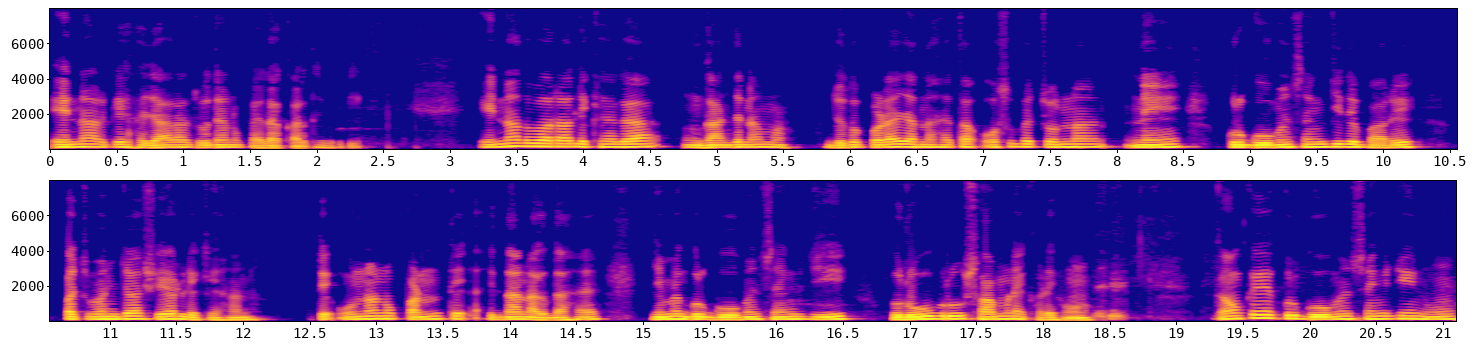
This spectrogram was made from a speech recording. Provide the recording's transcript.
ਇਹਨਾਂ ਵਰਗੇ ਹਜ਼ਾਰਾਂ ਯੋਧਿਆਂ ਨੂੰ ਪੈਦਾ ਕਰ ਦੇਵੇਗੀ। ਇਹਨਾਂ ਦੁਆਰਾ ਲਿਖਿਆ ਗਿਆ ਗੰਜਨਾਮਾ ਜਦੋਂ ਪੜ੍ਹਿਆ ਜਾਂਦਾ ਹੈ ਤਾਂ ਉਸ ਵਿੱਚ ਉਹਨਾਂ ਨੇ ਗੁਰੂ ਗੋਬਿੰਦ ਸਿੰਘ ਜੀ ਦੇ ਬਾਰੇ 55 ਸ਼ੇਅਰ ਲਿਖੇ ਹਨ ਤੇ ਉਹਨਾਂ ਨੂੰ ਪੜ੍ਹਨ ਤੇ ਇਦਾਂ ਲੱਗਦਾ ਹੈ ਜਿਵੇਂ ਗੁਰੂ ਗੋਬਿੰਦ ਸਿੰਘ ਜੀ ਰੂਬਰੂ ਸਾਹਮਣੇ ਖੜੇ ਹੋਣ। ਕਿਉਂਕਿ ਗੁਰੂ ਗੋਬਿੰਦ ਸਿੰਘ ਜੀ ਨੂੰ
